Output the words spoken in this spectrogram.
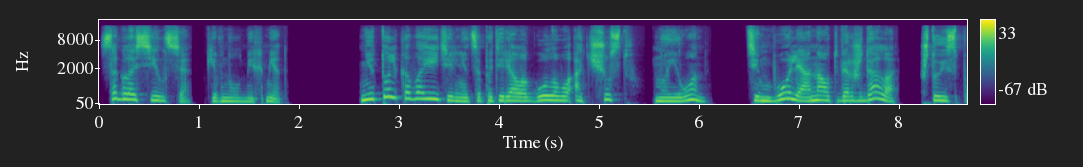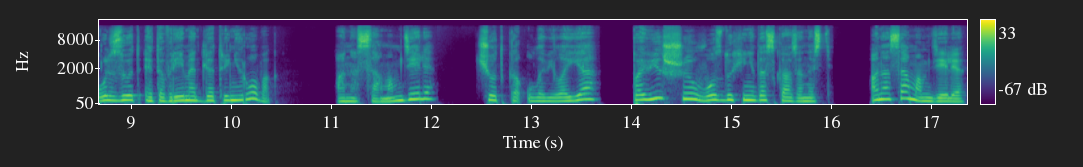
«Согласился», – кивнул Мехмед. Не только воительница потеряла голову от чувств, но и он. Тем более она утверждала, что использует это время для тренировок. А на самом деле, четко уловила я, повисшую в воздухе недосказанность. А на самом деле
